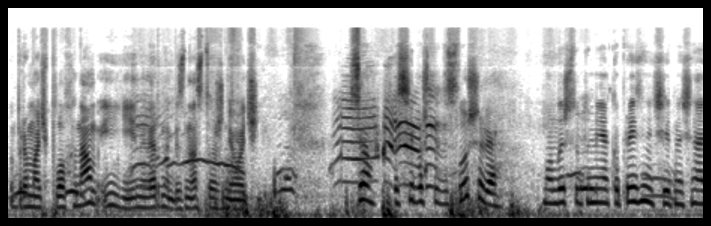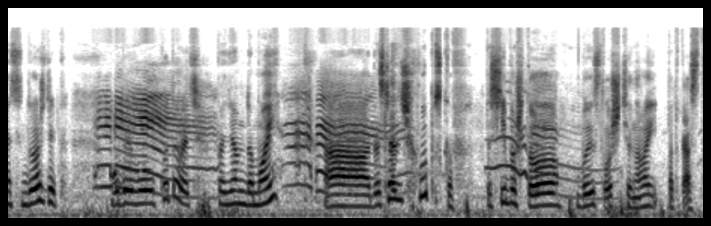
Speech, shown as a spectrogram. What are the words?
ну, прям очень плохо нам, и ей, наверное, без нас тоже не очень. Все, спасибо, что дослушали. Малыш тут у меня капризничает, начинается дождик. Буду его укутывать. Пойдем домой. А, до следующих выпусков. Спасибо, что вы слушаете новый подкаст.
